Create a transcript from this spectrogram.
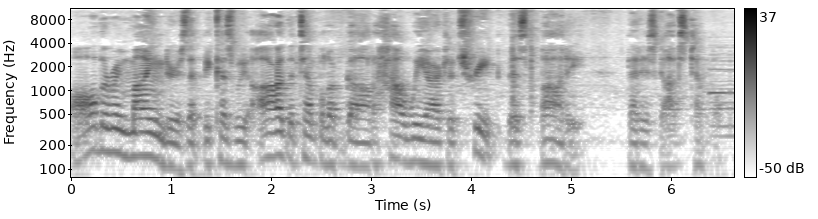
all the reminders that because we are the temple of God, how we are to treat this body that is God's temple.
